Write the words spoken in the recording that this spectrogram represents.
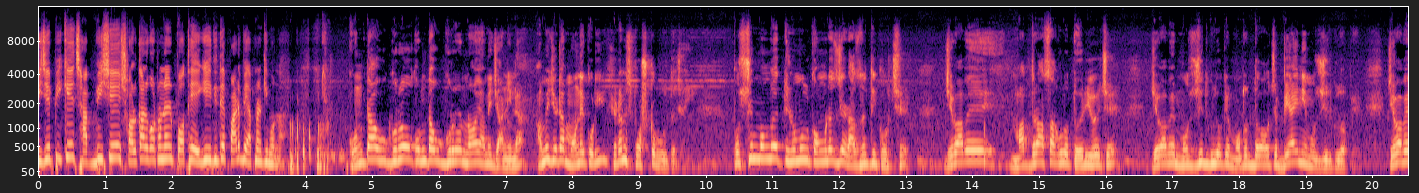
বিজেপিকে ছাব্বিশে সরকার গঠনের পথে এগিয়ে দিতে পারবে? আপনার কি মনে হয়? কোনটা উগ্র কোনটা উগ্র নয় আমি জানি না। আমি যেটা মনে করি, সেটা আমি স্পষ্ট বলতে চাই। পশ্চিমবঙ্গে তৃণমূল কংগ্রেস যে রাজনীতি করছে, যেভাবে মাদ্রাসাগুলো তৈরি হয়েছে, যেভাবে মসজিদগুলোকে মদত দেওয়া হচ্ছে, বেআইনি মসজিদগুলোকে, যেভাবে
